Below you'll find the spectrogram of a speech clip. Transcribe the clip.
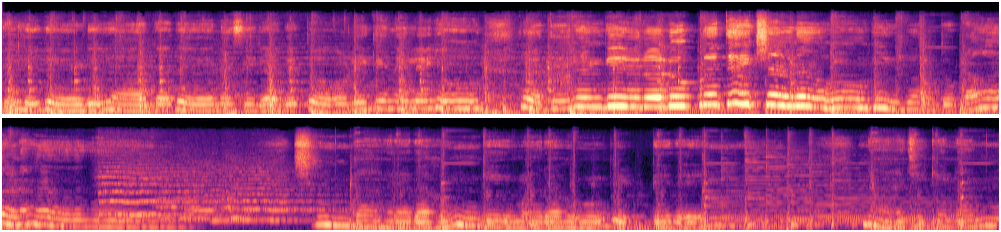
ತಿಳಿಗೇಡಿಯಾಗದೇನೆ ಸಿಗದೆ ತೋಳಿಗೆ ನೆಲೆಯು ಪ್ರತಿ ನಂಗಿರಲು ಪ್ರತಿ ಕ್ಷಣ ಹೋಗಿ ಬಂತು ಪ್ರಾಣ. ಶೃಂಗಾರದ ಹೊಂಗೆ ಮರವು ಬಿಟ್ಟಿದೆ ನಾಚಿಕೆ ನಮ್ಮ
